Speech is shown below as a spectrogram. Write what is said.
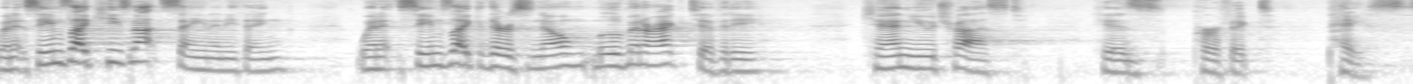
When it seems like he's not saying anything, when it seems like there's no movement or activity, can you trust his perfect pace?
